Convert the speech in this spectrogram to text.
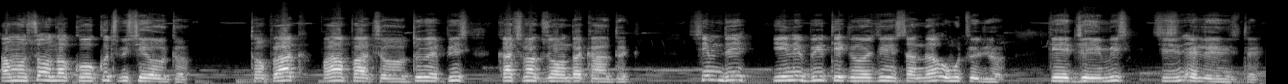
Ama sonra korkunç bir şey oldu. Toprak paramparça oldu ve biz kaçmak zorunda kaldık. Şimdi yeni bir teknoloji insanlara umut veriyor. Geleceğimiz sizin ellerinizde.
